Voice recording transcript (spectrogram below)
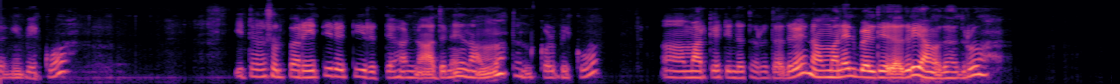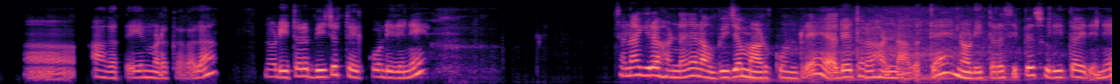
ತೆಗಿಬೇಕು. ಈ ಥರ ಸ್ವಲ್ಪ ರೇತಿ ರೇತಿ ಇರುತ್ತೆ ಹಣ್ಣು, ಅದನ್ನೇ ನಾವು ತಂದ್ಕೊಳ್ಬೇಕು. ಮಾರ್ಕೆಟಿಂದ ತರೋದಾದರೆ, ನಾವು ಮನೇಲಿ ಬೆಳೆದಿದ್ದಾದರೆ ಯಾವುದಾದ್ರೂ ಆಗತ್ತೆ, ಏನು ಮಾಡೋಕ್ಕಾಗಲ್ಲ. ನೋಡಿ, ಈ ಥರ ಬೀಜ ತೆಕ್ಕೊಂಡಿದ್ದೀನಿ ಚೆನ್ನಾಗಿರೋ ಹಣ್ಣನ್ನೇ ನಾವು ಬೀಜ ಮಾಡಿಕೊಂಡ್ರೆ ಅದೇ ಥರ ಹಣ್ಣಾಗುತ್ತೆ. ನೋಡಿ, ಈ ಥರ ಸಿಪ್ಪೆ ಸುಲಿತಾ ಇದ್ದೀನಿ.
